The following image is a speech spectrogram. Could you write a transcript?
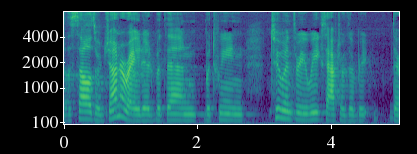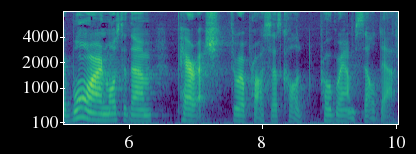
the cells are generated, but then between two and three weeks after they're, be- they're born, most of them perish through a process called programmed cell death.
